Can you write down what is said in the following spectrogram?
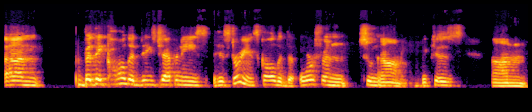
Um, but they called it, these Japanese historians called it the orphan tsunami because um,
